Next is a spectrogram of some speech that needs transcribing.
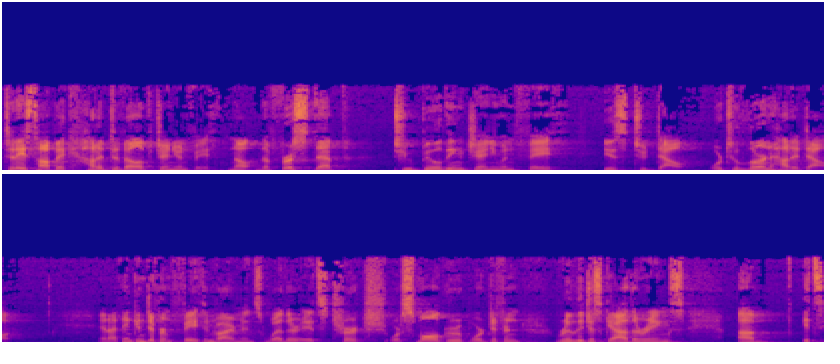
today's topic, how to develop genuine faith. Now, the first step to building genuine faith is to doubt or to learn how to doubt. And I think in different faith environments, whether it's church or small group or different religious gatherings, um, it's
